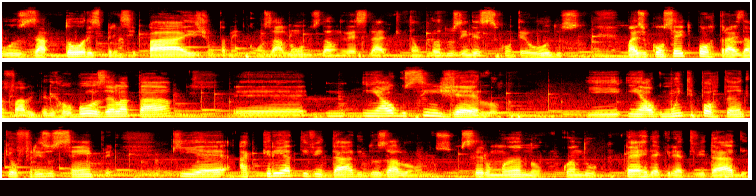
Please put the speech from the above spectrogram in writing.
os atores principais, juntamente com os alunos da universidade que estão produzindo esses conteúdos. Mas o conceito por trás da fábrica de robôs, ela está é, em, em algo singelo e em algo muito importante que eu friso sempre, que é a criatividade dos alunos. O ser humano, quando perde a criatividade,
